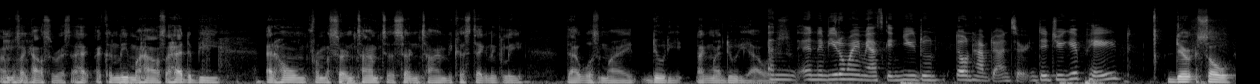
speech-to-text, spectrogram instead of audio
Almost like house arrest. I, had, I couldn't leave my house. I had to be at home from a certain time to a certain time because technically that was my duty, like my duty hours. And and if you don't mind me asking, you don't don't have to answer. Did you get paid? There, so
